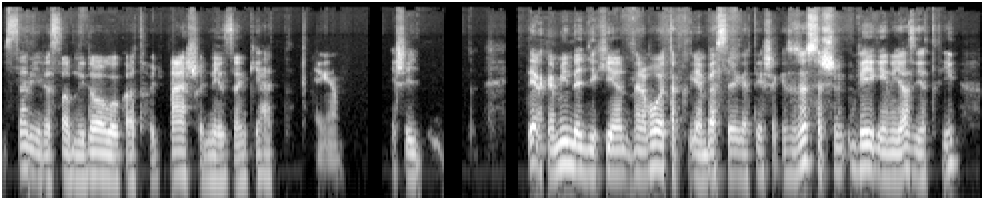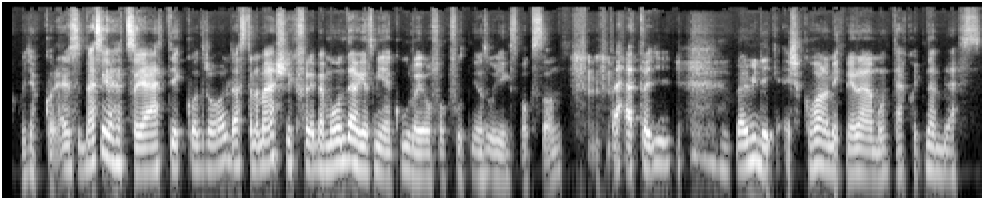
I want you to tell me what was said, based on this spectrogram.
személyre szabni dolgokat, hogy máshogy nézzen ki, hát. Igen. És így tényleg mindegyik ilyen, mert voltak ilyen beszélgetések, ez az összes végén így az jött ki, hogy akkor ez beszélhetsz a játékodról, de aztán a második felében mondd el, hogy ez milyen kurva jó fog futni az új Xboxon. Tehát, hogy így, mert mindig, és akkor valamiknél elmondták, hogy nem lesz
